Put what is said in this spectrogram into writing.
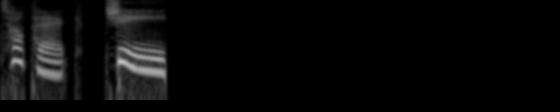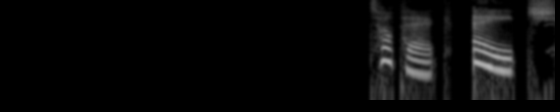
Topic G. Topic H.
